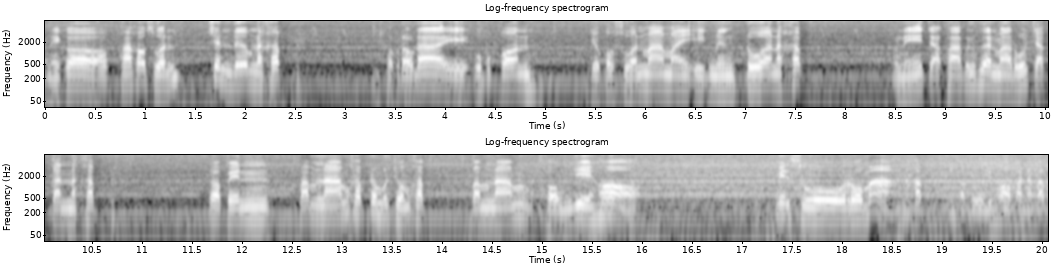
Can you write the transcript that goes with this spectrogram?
ันนี้ก็พาเข้าสวนเช่นเดิมนะครับครับเราได้อุปกรณ์ เกี่ยวกับสวนมาใหม่อีกหนึ่งตัวนะครับ วันนี้จะพาเพื่อนๆมารู้จักกันนะครับ ก็เป็นปั๊มน้ำครับท่านผู้ชมครับปั๊มน้ำของยี่ห้อมิซูโรมานะครับนี่ครับดูยี่ห้อกันนะครับ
